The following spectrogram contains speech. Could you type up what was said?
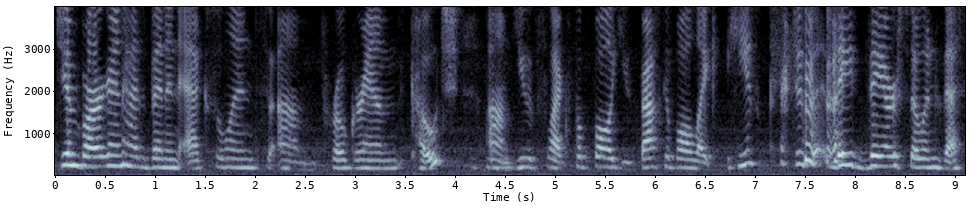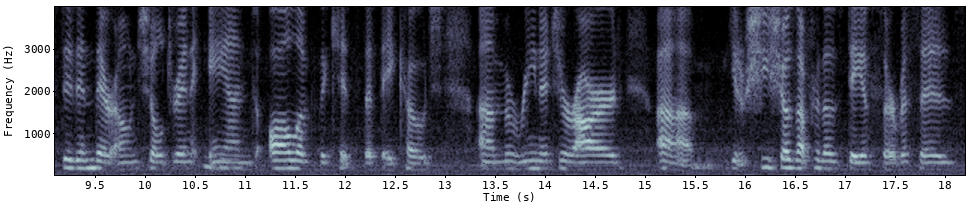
jim bargan has been an excellent um, program coach um, youth flag football, youth basketball. Like he's just they they are so invested in their own children Mm-hmm. and all of the kids that they coach. Um, Marina Gerard, um, you know, she shows up for those day of services.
